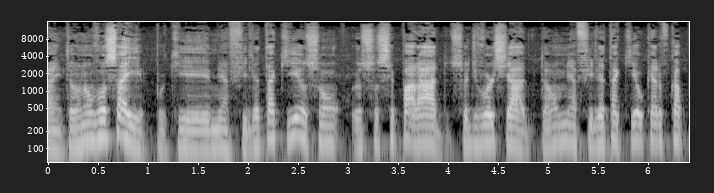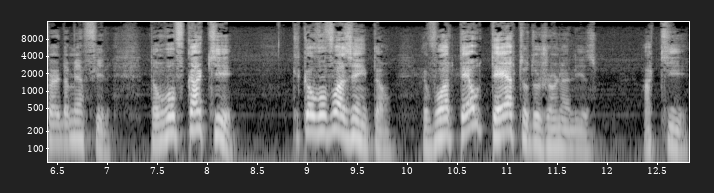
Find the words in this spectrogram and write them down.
Tá, então eu não vou sair, porque minha filha está aqui, eu sou, eu sou separado, sou divorciado. Então minha filha está aqui, eu quero ficar perto da minha filha. Então eu vou ficar aqui. O que, que eu vou fazer então? Eu vou até o teto do jornalismo, aqui,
